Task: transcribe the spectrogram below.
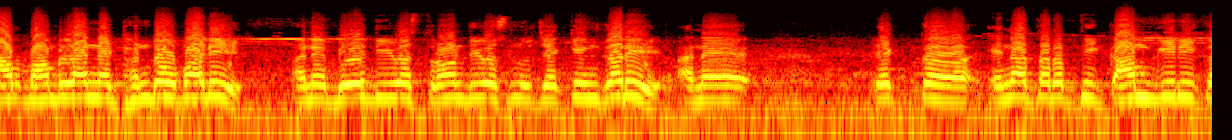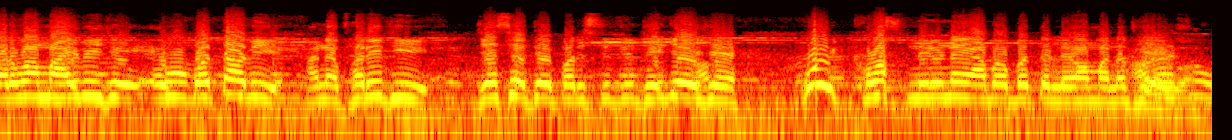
આ મામલાને ઠંડો પાડી અને બે દિવસ ત્રણ દિવસનું ચેકિંગ કરી અને એક એના તરફથી કામગીરી કરવામાં આવી છે એવું બતાવી અને ફરીથી જે છે તે પરિસ્થિતિ થઈ જાય છે. કોઈ ઠોસ નિર્ણય આ બાબતે લેવામાં નથી આવ્યો?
